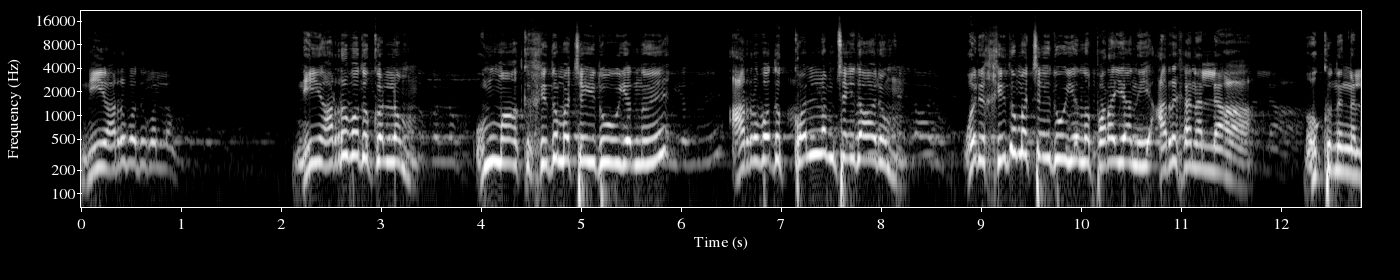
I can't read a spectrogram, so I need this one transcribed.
നീ അറുപത് കൊല്ലം. നീ അറുപത് കൊല്ലം ഉമ്മാക്ക് ഹിതുമ ചെയ്തു എന്ന് അറുപത് കൊല്ലം ചെയ്താലും ഒരു ഹിതുമ ചെയ്തു എന്ന് പറയാൻ നീ അർഹനല്ല. നോക്കൂ നിങ്ങൾ.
